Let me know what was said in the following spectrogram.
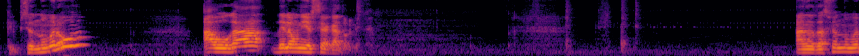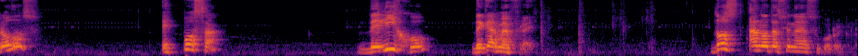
Inscripción número uno, abogada de la Universidad Católica. Anotación número dos, esposa del hijo de Carmen Frey. Dos anotaciones de su currículum.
